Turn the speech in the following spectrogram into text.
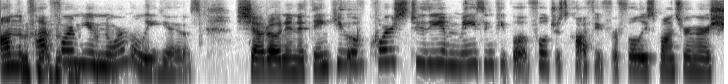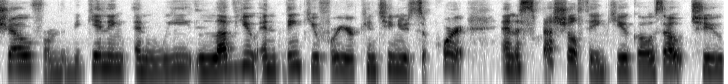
on the platform you normally use. Shout out and a thank you, of course, to the amazing people at Folgers Coffee for fully sponsoring our show from the beginning. And we love you and thank you for your continued support. And a special thank you goes out to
